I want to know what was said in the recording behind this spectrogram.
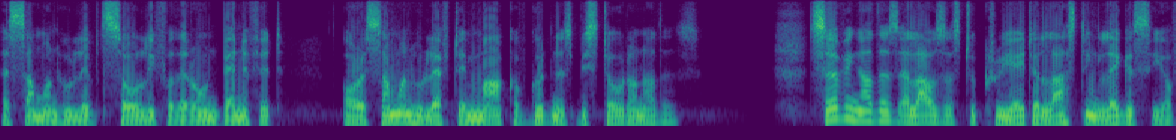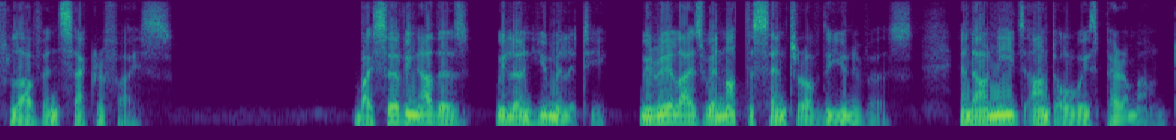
as someone who lived solely for their own benefit, or as someone who left a mark of goodness bestowed on others? Serving others allows us to create a lasting legacy of love and sacrifice. By serving others, we learn humility. We realize we're not the center of the universe, and our needs aren't always paramount.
